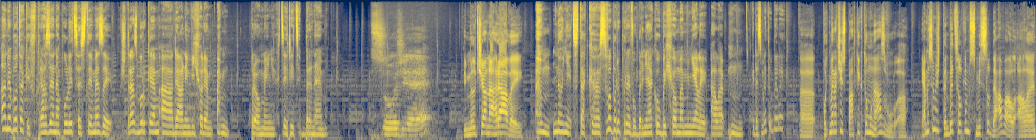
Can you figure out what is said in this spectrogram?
A nebo taky v Praze na půli cesty mezi Štrasburkem a Dálným východem. Ahem, Promiň, chci říct Brnem. Cože? Ty mlča nahrávej. No nic, tak eh, svobodu projevu Brňákou bychom měli, ale hm, kde jsme to byli? Uh, pojďme radši zpátky k tomu názvu. Uh, já myslím, že ten by celkem smysl dával, ale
